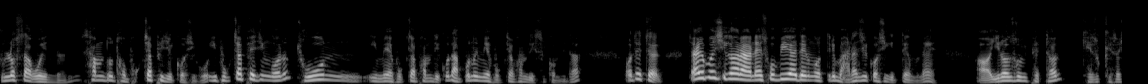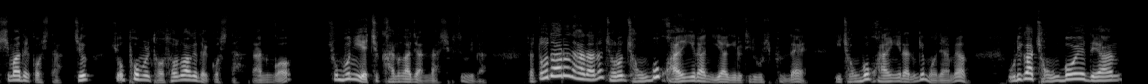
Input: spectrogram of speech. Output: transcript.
둘러싸고 있는 삶도 더 복잡해질 것이고 이 복잡해진 거는 좋은 의미의 복잡함도 있고 나쁜 의미의 복잡함도 있을 겁니다. 어쨌든 짧은 시간 안에 소비해야 되는 것들이 많아질 것이기 때문에 어, 이런 소비 패턴 계속해서 심화될 것이다. 즉 쇼폼을 더 선호하게 될 것이다. 라는 거 충분히 예측 가능하지 않나 싶습니다. 자, 또 다른 하나는 저는 정보 과잉이라는 이야기를 드리고 싶은데 이 정보 과잉이라는 게 뭐냐면 우리가 정보에 대한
